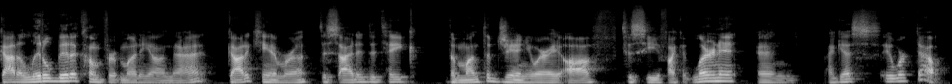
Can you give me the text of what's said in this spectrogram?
got a little bit of comfort money on that, got a camera, decided to take the month of January off to see if I could learn it. And I guess it worked out.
